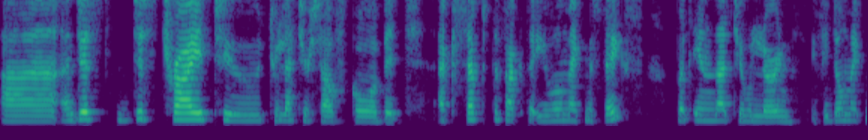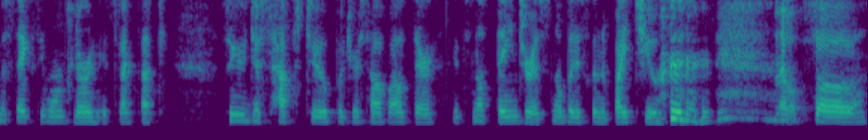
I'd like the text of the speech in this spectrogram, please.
Uh, and just just try to to let yourself go a bit. Accept the fact that you will make mistakes, but in that you will learn. If you don't make mistakes, you won't learn. It's like that. So you just have to put yourself out there. It's not dangerous. Nobody's going to bite you. no. So,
